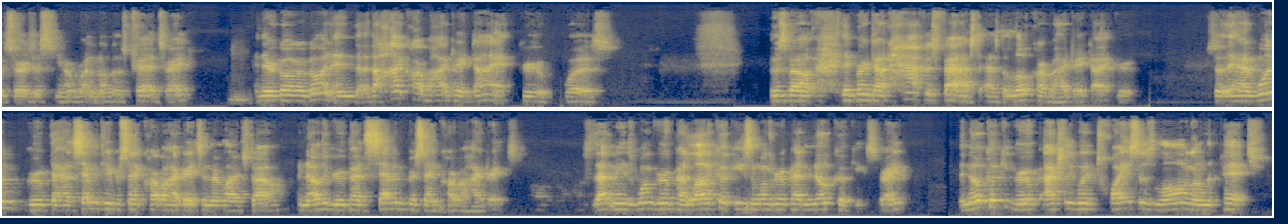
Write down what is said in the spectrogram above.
which are just, you know, running on those treads, right? Mm-hmm. And they were going, going, going. And the, the high carbohydrate diet group was, it was about, they burned out half as fast as the low carbohydrate diet group. So they had one group that had 73% carbohydrates in their lifestyle, and the other group had 7% carbohydrates. So that means one group had a lot of cookies and one group had no cookies, right? The no cookie group actually went twice as long on the pitch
